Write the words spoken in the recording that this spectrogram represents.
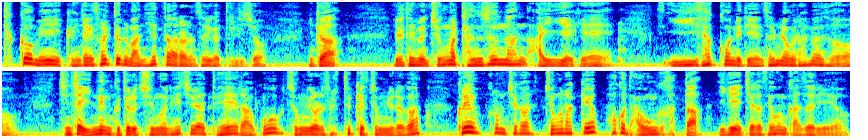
특검이 굉장히 설득을 많이 했다라는 소리가 들리죠. 그러니까 이를테면 정말 단순한 아이에게 이 사건에 대한 설명을 하면서 진짜 있는 그대로 증언해줘야 돼라고 정유라를 설득해서 정유라가 그래요 그럼 제가 증언할게요 하고 나온 것 같다. 이게 제가 세운 가설이에요.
